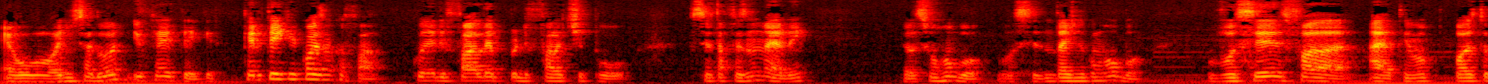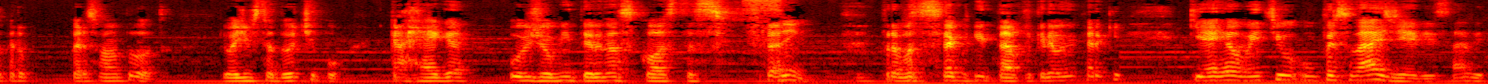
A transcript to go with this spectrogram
é o administrador e o Caretaker. Caretaker quase nunca fala. Quando ele fala, ele fala tipo: Você tá fazendo merda, hein? Eu sou um robô. Você não tá agindo como robô. Você fala: Ah, eu tenho um propósito, eu quero, quero salvar um piloto. E o administrador, tipo, carrega o jogo inteiro nas costas. Sim. pra você aguentar, porque ele é o único cara que, que é realmente um personagem ali, sabe?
